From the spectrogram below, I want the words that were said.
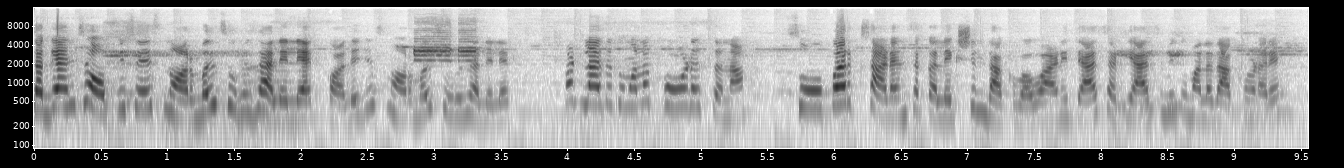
सगळ्यांचे ऑफिसेस नॉर्मल सुरू झालेले आहेत कॉलेजेस नॉर्मल सुरू झालेले आहेत. म्हटलं आता तुम्हाला थोडंसं ना सोबर साड्यांचं कलेक्शन दाखवावं आणि त्यासाठी आज मी तुम्हाला दाखवणार आहे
